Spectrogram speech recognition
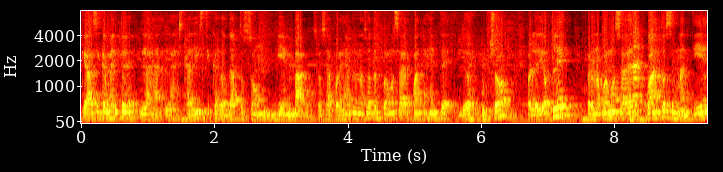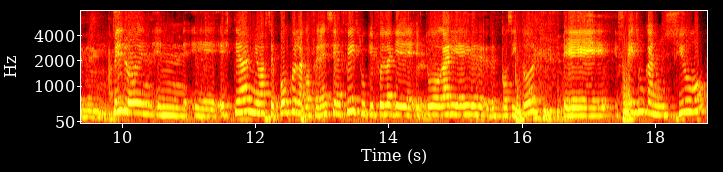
que básicamente la- las estadísticas, los datos son bien vagos. O sea, por ejemplo, nosotros podemos saber cuánta gente lo escuchó o le dio play, pero no podemos saber Ah. cuántos se mantienen. Pero en, en, eh, este año, hace poco, en la conferencia de Facebook, que fue la que estuvo Gary ahí de, de expositor, eh, Facebook anunció,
